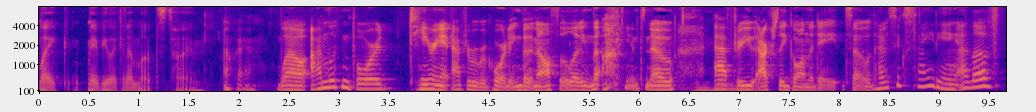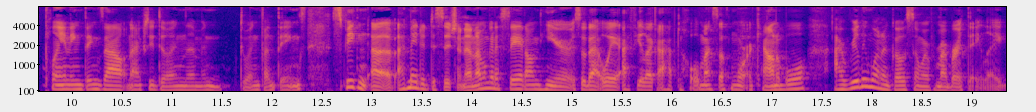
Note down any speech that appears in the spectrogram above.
like maybe like in a month's time. Okay. Well, I'm looking forward to hearing it after we're recording, but then also letting the audience know after you actually go on the date. So that is exciting. I love planning things out and actually doing them and doing fun things. Speaking of, I made a decision and I'm going to say it on here so that way I feel like I have to hold myself more accountable. I really want to go somewhere for my birthday, like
